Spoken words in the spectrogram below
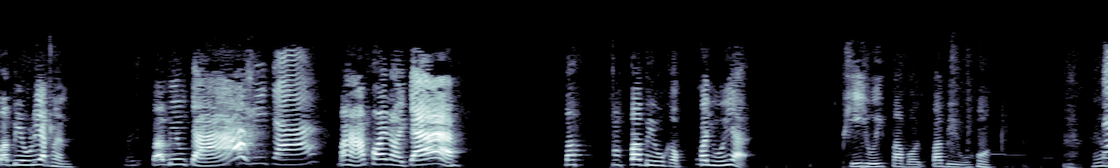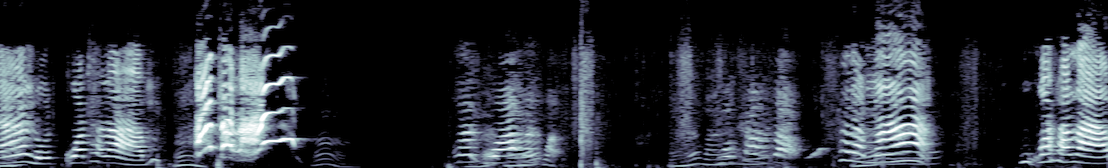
ป้าบิวเรียกนั่นป้าบิวจ๋าพี่จ๋ามาหาพลอยหน่อยจ้า ป้าป้าป้าบิวกับป้ายุ้ยอะพี่ยุ้ยป้าบอยป้าบิวเฮ้ยแม่มาหนูกลัวฉลามอืมอ่าไม่กลัวไม่กลัวมาแล้วมากลัวแล้วฉลามฉลามมาหนูกลัวฉลาม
